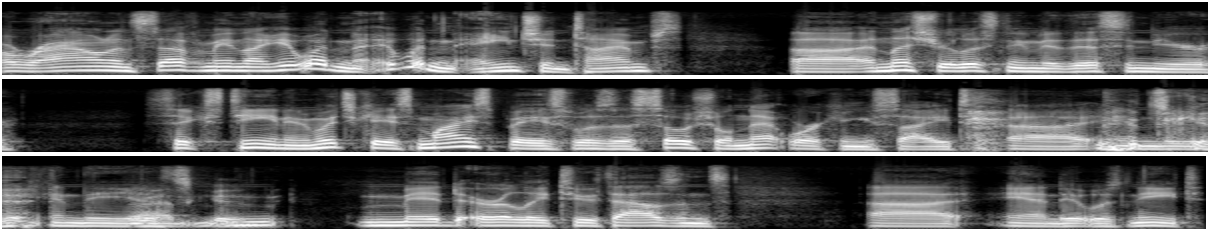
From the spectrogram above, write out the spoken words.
around and stuff. I mean, like it wasn't it wasn't ancient times, uh, unless you're listening to this and you're 16. In which case, MySpace was a social networking site uh, in the in the uh, That's m- mid early 2000s, uh, and it was neat.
